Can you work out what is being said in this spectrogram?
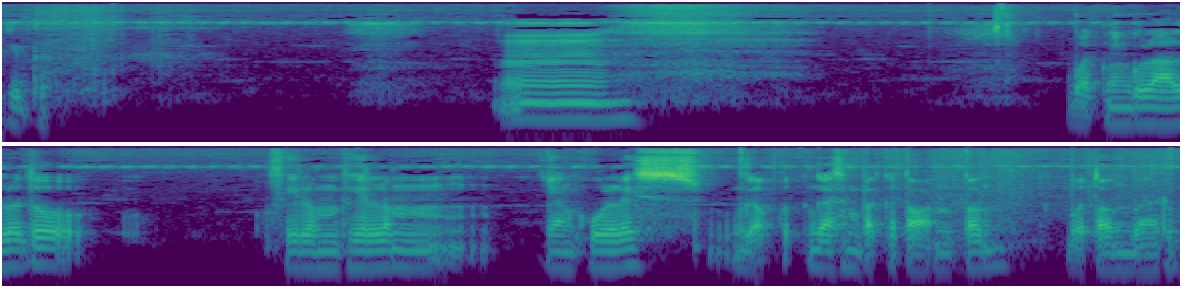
gitu. Hmm, buat minggu lalu tuh film-film yang kulis nggak nggak sempat ketonton buat tahun baru.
